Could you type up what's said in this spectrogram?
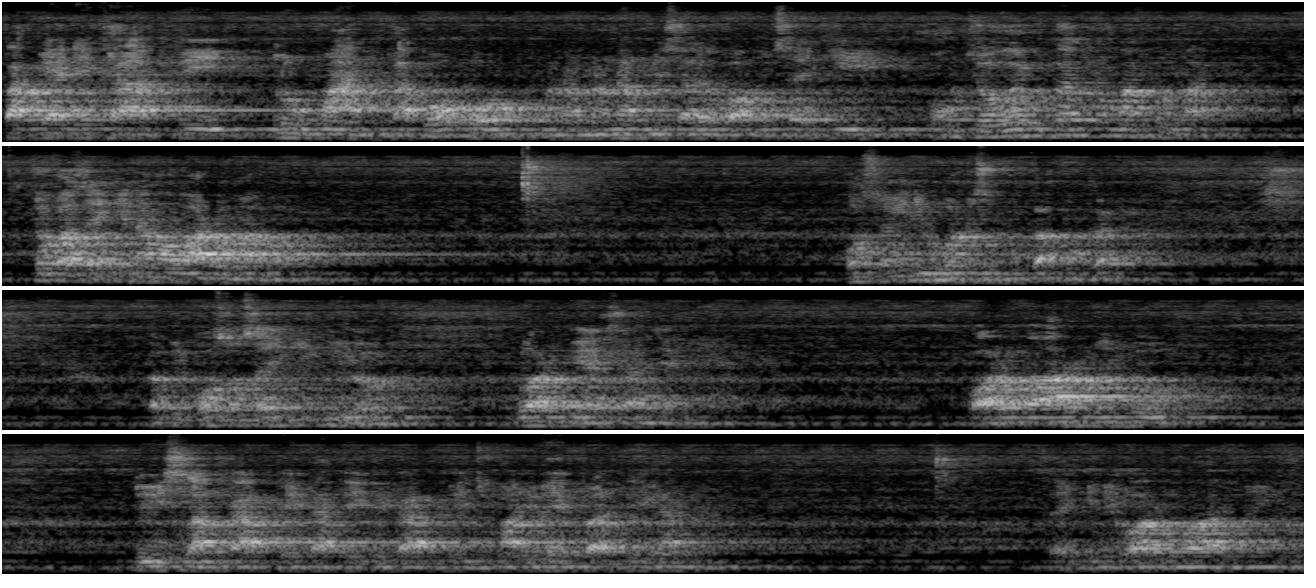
Pakaiannya gak api luman. Gak apa-apa. Menang-menang misalnya waktu saya ki Wong Jawa itu kan rumah-rumah coba saya kira warung apa? Poso ini bukan sebuka-buka tapi poso saya ini ya luar biasa aja warung-warung itu di Islam KB, KTP KB, cuma yang hebat ya kan? Saya gini warung-warung itu.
